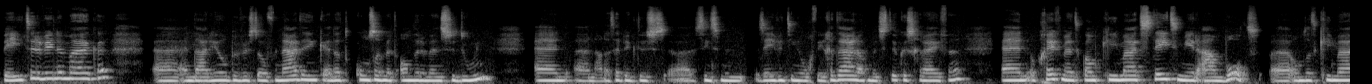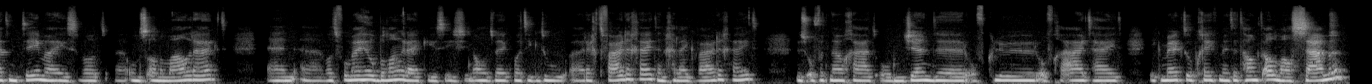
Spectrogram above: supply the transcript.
beter willen maken. Uh, en daar heel bewust over nadenken en dat constant met andere mensen doen. En uh, nou, dat heb ik dus uh, sinds mijn 17 ongeveer gedaan, ook met stukken schrijven. En op een gegeven moment kwam klimaat steeds meer aan bod, omdat klimaat een thema is wat ons allemaal raakt. En wat voor mij heel belangrijk is, is in al het werk wat ik doe, rechtvaardigheid en gelijkwaardigheid. Dus of het nou gaat om gender of kleur of geaardheid. Ik merkte op een gegeven moment, het hangt allemaal samen.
